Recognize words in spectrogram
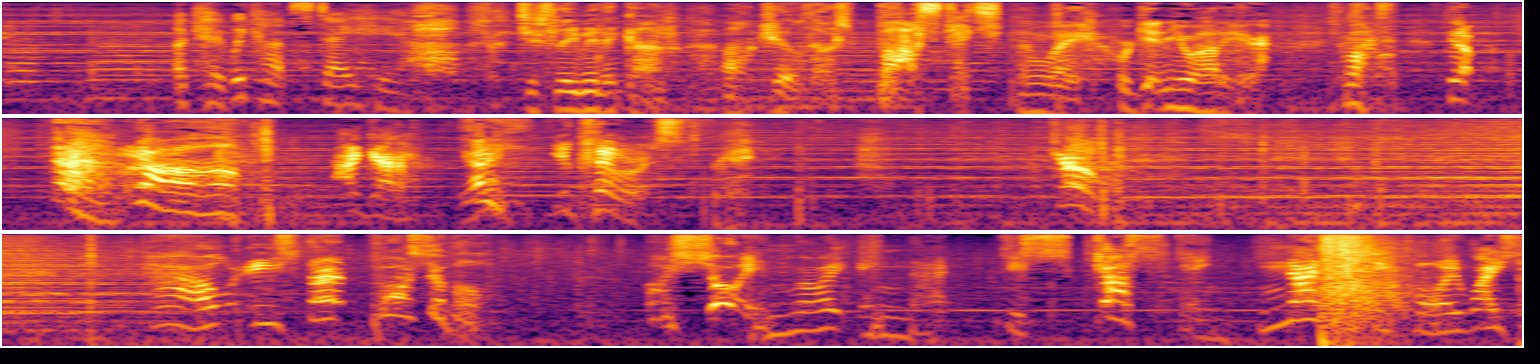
This. Okay, we can't stay here. Just leave me the gun. I'll kill those bastards. No way. We're getting you out of here. Come on. Get up. I got him. got him? You cover us. Okay. Go! How is that possible? I shot him right in that disgusting, nasty boy waist.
